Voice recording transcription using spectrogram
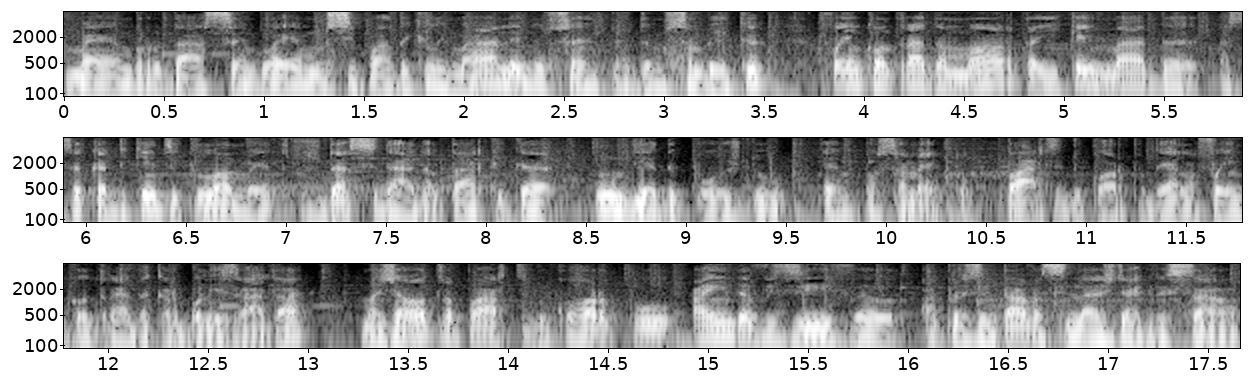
membro da Assembleia Municipal de Quilimane, no centro de Moçambique, foi encontrada morta e queimada a cerca de 15 quilômetros da cidade autárquica um dia depois do empossamento. Parte do corpo dela foi encontrada carbonizada, mas a outra parte do corpo, ainda visível, apresentava sinais de agressão,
